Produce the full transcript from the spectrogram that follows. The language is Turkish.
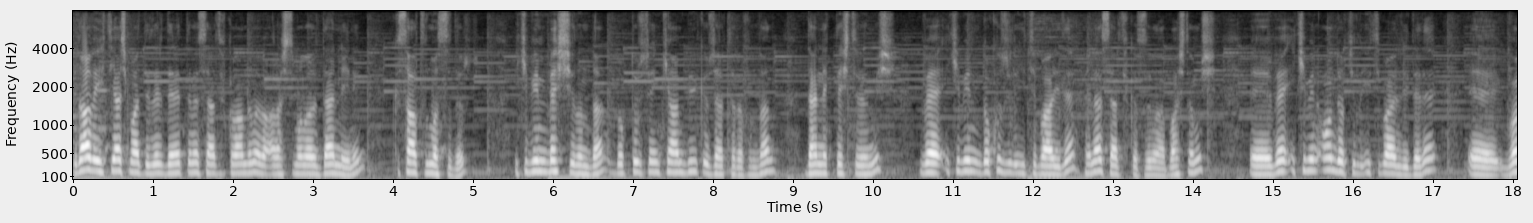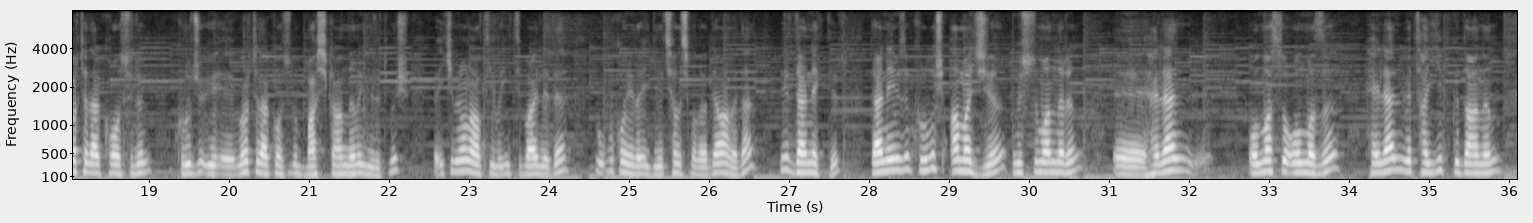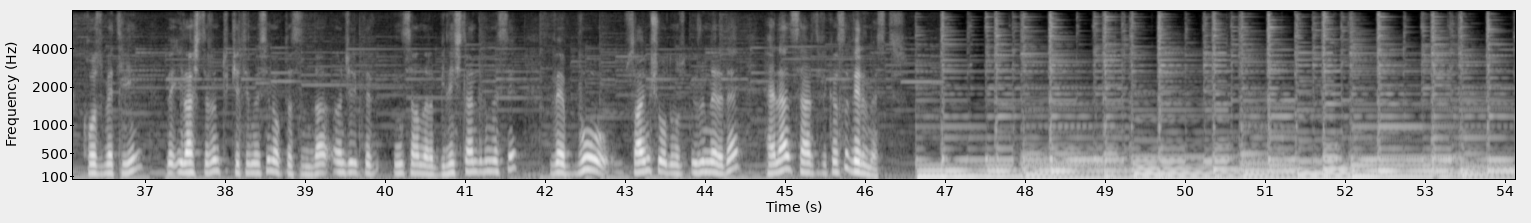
Gıda ve İhtiyaç Maddeleri Denetleme Sertifikalandırma ve Araştırmaları Derneği'nin kısaltılmasıdır. 2005 yılında Doktor Hüseyin Kamil Büyüközer tarafından dernekleştirilmiş ve 2009 yılı itibariyle helal sertifikasına başlamış Ee, ve 2014 yılı itibariyle de e, Wörtheler Konsül'ün kurucu e, Wörtheler Konsül'ün başkanlığını yürütmüş ve 2016 yılı itibariyle de bu, bu konuyla ilgili çalışmalara devam eden bir dernektir. Derneğimizin kuruluş amacı Müslümanların e, helal olmazsa olmazı helal ve tayyip gıdanın, kozmetiğin ve ilaçların tüketilmesi noktasında öncelikle insanlara bilinçlendirilmesi ve bu saymış olduğumuz ürünlere de helal sertifikası verilmesidir.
